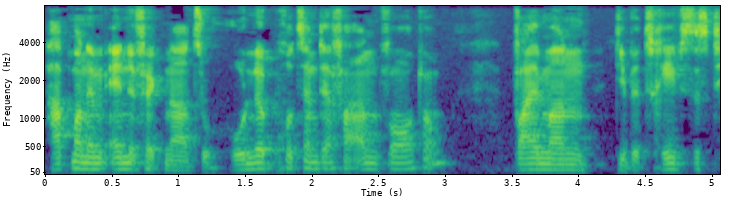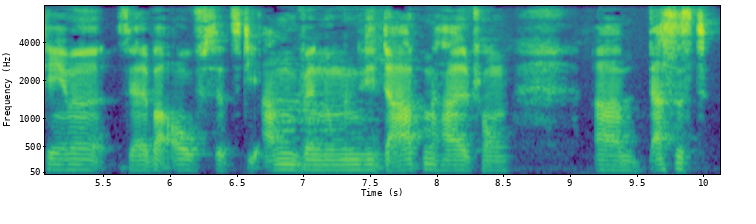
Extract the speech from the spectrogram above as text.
hat man im Endeffekt nahezu 100% der Verantwortung, weil man die Betriebssysteme selber aufsetzt, die Anwendungen, die Datenhaltung. Ähm, das ist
